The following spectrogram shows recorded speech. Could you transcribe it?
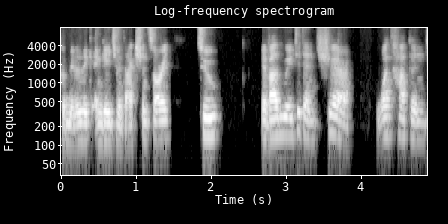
public engagement action, sorry, to evaluate it and share what happened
